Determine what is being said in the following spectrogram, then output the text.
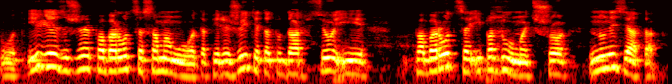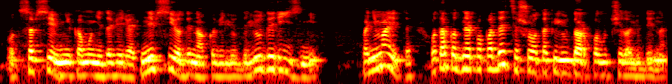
Вот. Или же побороться самому, вот, пережить этот удар, все и побороться і подумати, що ну нельзя так, от совсем нікому не довіряти. Не всі одинакові люди, люди різні. Понимаете? Отак одне попадеться, що такий удар получила людина,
